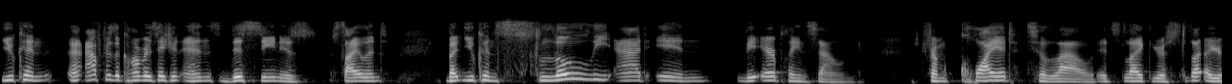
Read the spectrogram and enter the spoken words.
You can, after the conversation ends, this scene is silent, but you can slowly add in the airplane sound from quiet to loud. It's like you're, you're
